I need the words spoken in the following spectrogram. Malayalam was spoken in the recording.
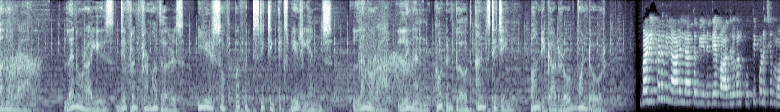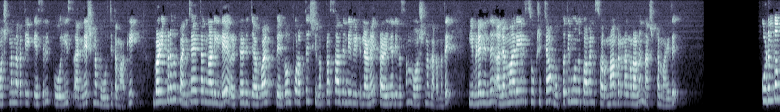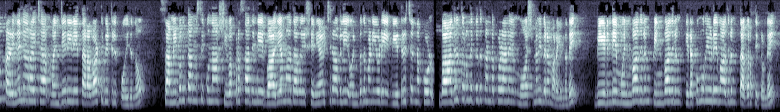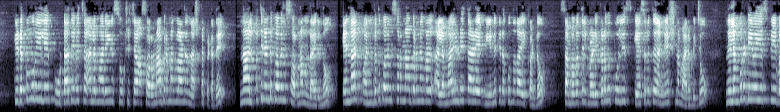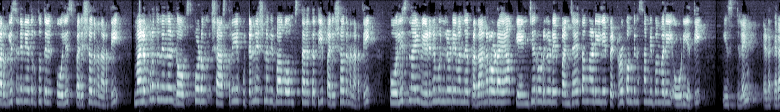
Lenora. Lenora is different from others. Years of perfect stitching experience. Lenora linen, cotton cloth and stitching. Pandikad Road, Vandoor. വഴിക്കടവിൽ ആളില്ലാത്ത വീടിന്റെ വാതിലുകൾ കുത്തിപ്പൊളിച്ച് മോഷണം നടത്തിയ കേസിൽ പോലീസ് അന്വേഷണം ഊർജിതമാക്കി വഴിക്കടവ് പഞ്ചായത്ത് അങ്ങാടിയിലെ റിട്ടയർഡ് ജവാൻ പെരുവംപുറത്ത് ശിവപ്രസാദിന്റെ വീട്ടിലാണ് കഴിഞ്ഞ ദിവസം മോഷണം നടന്നത് ഇവിടെ നിന്ന് അലമാരയിൽ സൂക്ഷിച്ച മുപ്പത്തിമൂന്ന് പവൻ സ്വർണാഭരണങ്ങളാണ് നഷ്ടമായത് കുടുംബം കഴിഞ്ഞ ഞായറാഴ്ച മഞ്ചേരിയിലെ തറവാട്ട് വീട്ടിൽ പോയിരുന്നു. സമീപം താമസിക്കുന്ന ശിവപ്രസാദിന്റെ ഭാര്യാമാതാവ് ശനിയാഴ്ച രാവിലെ ഒൻപത് മണിയോടെ വീട്ടിൽ ചെന്നപ്പോൾ വാതിൽ തുറന്നിട്ടത് കണ്ടപ്പോഴാണ് മോഷണ വിവരം അറിയുന്നത്. വീടിന്റെ മുൻവാതിലും പിൻവാതിലും കിടപ്പുമുറിയുടെ വാതിലും തകർത്തിട്ടുണ്ട്. കിടപ്പുമുറിയിലെ പൂട്ടാതെ വെച്ച അലമാരയിൽ സൂക്ഷിച്ച സ്വർണാഭരണങ്ങളാണ് നഷ്ടപ്പെട്ടത്. നാൽപ്പത്തിരണ്ട് പവൻ സ്വർണമുണ്ടായിരുന്നു എന്നാൽ ഒൻപത് പവൻ സ്വർണാഭരണങ്ങൾ അലമാരയുടെ താഴെ വീണ് കിടക്കുന്നതായി കണ്ടു. സംഭവത്തിൽ വഴിക്കടവ് പോലീസ് കേസെടുത്ത് അന്വേഷണം ആരംഭിച്ചു. നിലമ്പൂർ ഡിവൈഎസ്പി വർഗീസിന്റെ നേതൃത്വത്തിൽ പോലീസ് പരിശോധന നടത്തി. മലപ്പുറത്ത് നിന്ന് ഡോഗ് സ്ക്വാഡും ശാസ്ത്രീയ കുറ്റാന്വേഷണ വിഭാഗവും സ്ഥലത്തെത്തി പരിശോധന നടത്തി. പോലീസിനായി വീടിന് മുന്നിലൂടെ വന്ന് പ്രധാന റോഡായ കേഞ്ചി റോഡിലൂടെ പഞ്ചായത്ത് അങ്ങാടിയിലെ പെട്രോൾ പമ്പിന് സമീപം വരെ ഓടിയെത്തി. East live Edakkara.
